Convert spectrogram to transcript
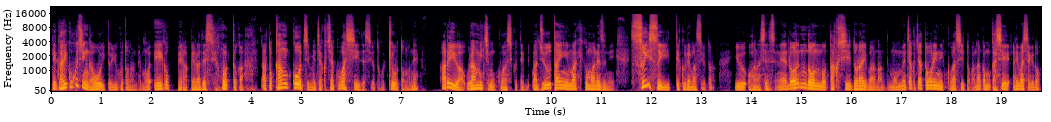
で、外国人が多いということなんで、もう英語ペラペラですよとか、あと観光地めちゃくちゃ詳しいですよとか、京都のね、あるいは裏道も詳しくて、まあ、渋滞に巻き込まれずに、スイスイ行ってくれますよと。いうお話ですよね。ロンドンのタクシードライバーなんてもうめちゃくちゃ通りに詳しいとか、なんか昔ありましたけど、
